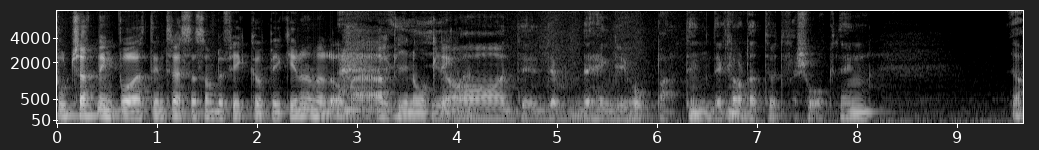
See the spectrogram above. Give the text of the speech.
fortsättning på ett intresse som du fick upp i Kiruna då med alpin åkning? Ja, det, det, det hängde ihop allting. Mm. Det är klart att utförsåkning... Ja,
